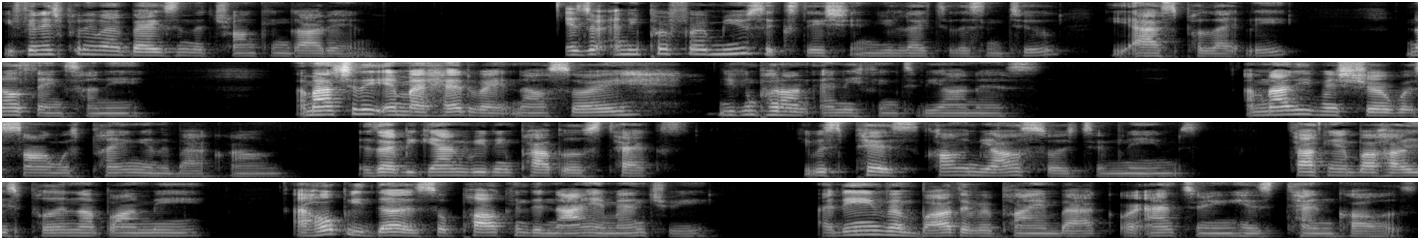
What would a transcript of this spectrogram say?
He finished putting my bags in the trunk and got in. Is there any preferred music station you'd like to listen to? He asked politely. No thanks, honey. I'm actually in my head right now, sorry. You can put on anything, to be honest. I'm not even sure what song was playing in the background. As I began reading Pablo's text, he was pissed, calling me all sorts of names, talking about how he's pulling up on me. I hope he does so Paul can deny him entry. I didn't even bother replying back or answering his 10 calls.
